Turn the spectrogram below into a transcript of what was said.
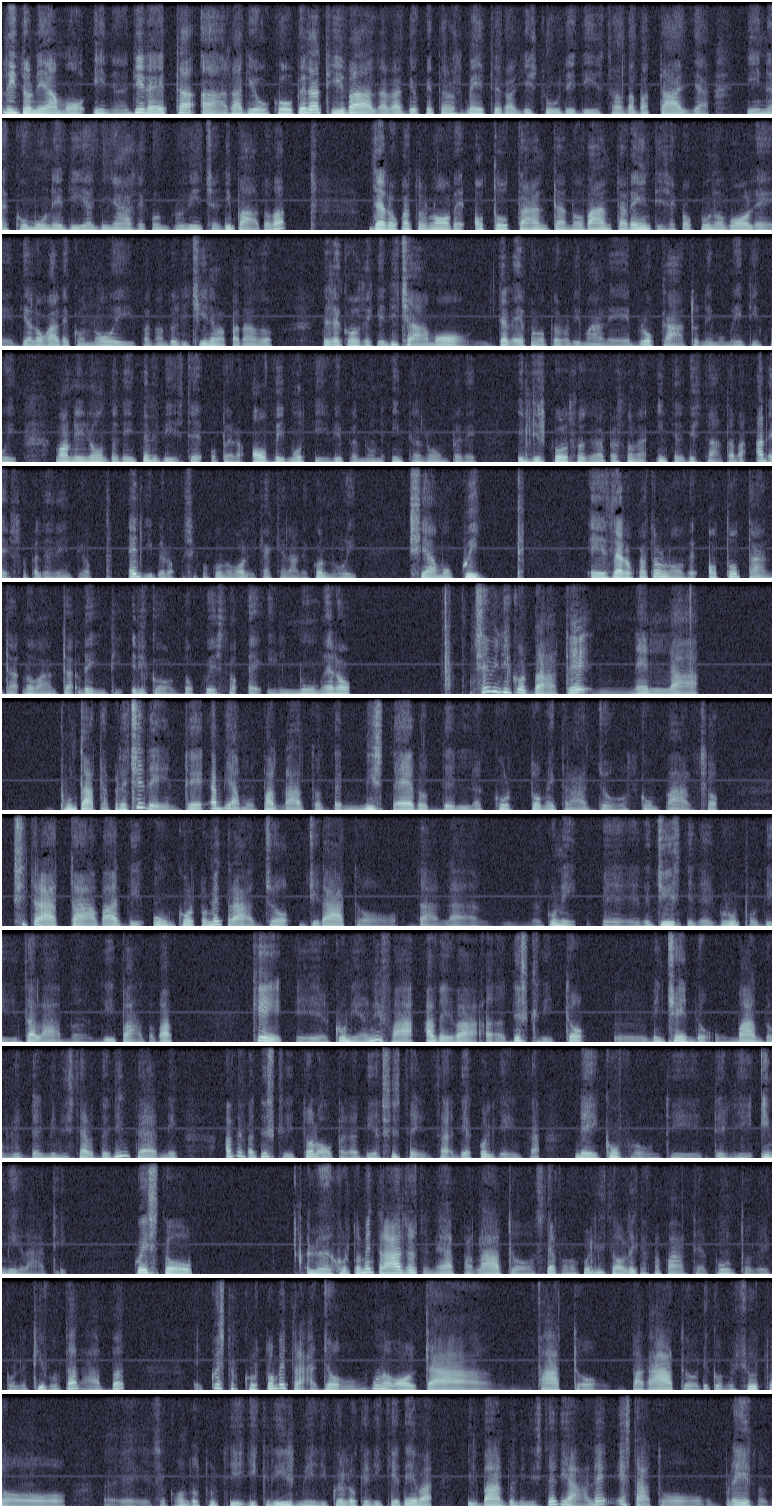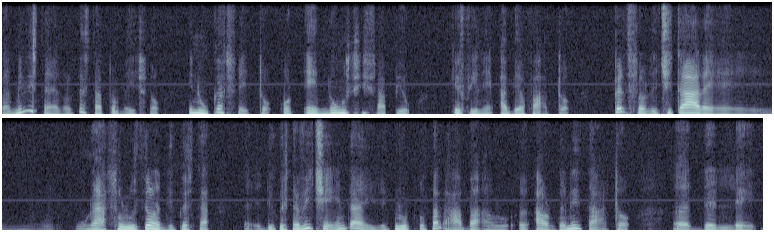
Ritorniamo in diretta a Radio Cooperativa, la radio che trasmette dagli studi di Strada Battaglia in comune di Agnase con provincia di Padova. 049 880 90 20 se qualcuno vuole dialogare con noi parlando di cinema, parlando delle cose che diciamo, il telefono però rimane bloccato nei momenti in cui vanno in onda le interviste o per ovvi motivi per non interrompere il discorso della persona intervistata, ma adesso per esempio è libero, se qualcuno vuole chiacchierare con noi siamo qui. E 049 880 90 20, ricordo questo è il numero. Se vi ricordate, nella puntata precedente abbiamo parlato del mistero del cortometraggio scomparso. Si trattava di un cortometraggio girato da alcuni eh, registi del gruppo di Zalab di Padova che eh, alcuni anni fa aveva eh, descritto, eh, vincendo un bando del Ministero degli Interni, aveva descritto l'opera di assistenza e di accoglienza nei confronti degli immigrati. Questo cortometraggio, ce ne ha parlato Stefano Collizzoli che fa parte appunto del collettivo Zalab, questo cortometraggio, una volta fatto, pagato, riconosciuto eh, secondo tutti i crismi di quello che richiedeva il bando ministeriale, è stato preso dal Ministero ed è stato messo in un cassetto e non si sa più che fine abbia fatto. Per sollecitare una soluzione di questa, eh, di questa vicenda, il gruppo Talaba ha, ha organizzato eh, delle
